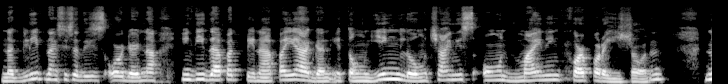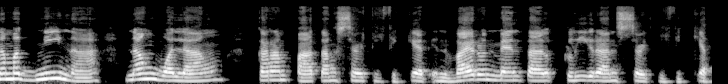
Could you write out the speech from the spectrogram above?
nag-lift ng cease and desist order na hindi dapat pinapayagan itong Yinglong Chinese-owned mining corporation na magmina ng walang karampatang certificate, environmental clearance certificate.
